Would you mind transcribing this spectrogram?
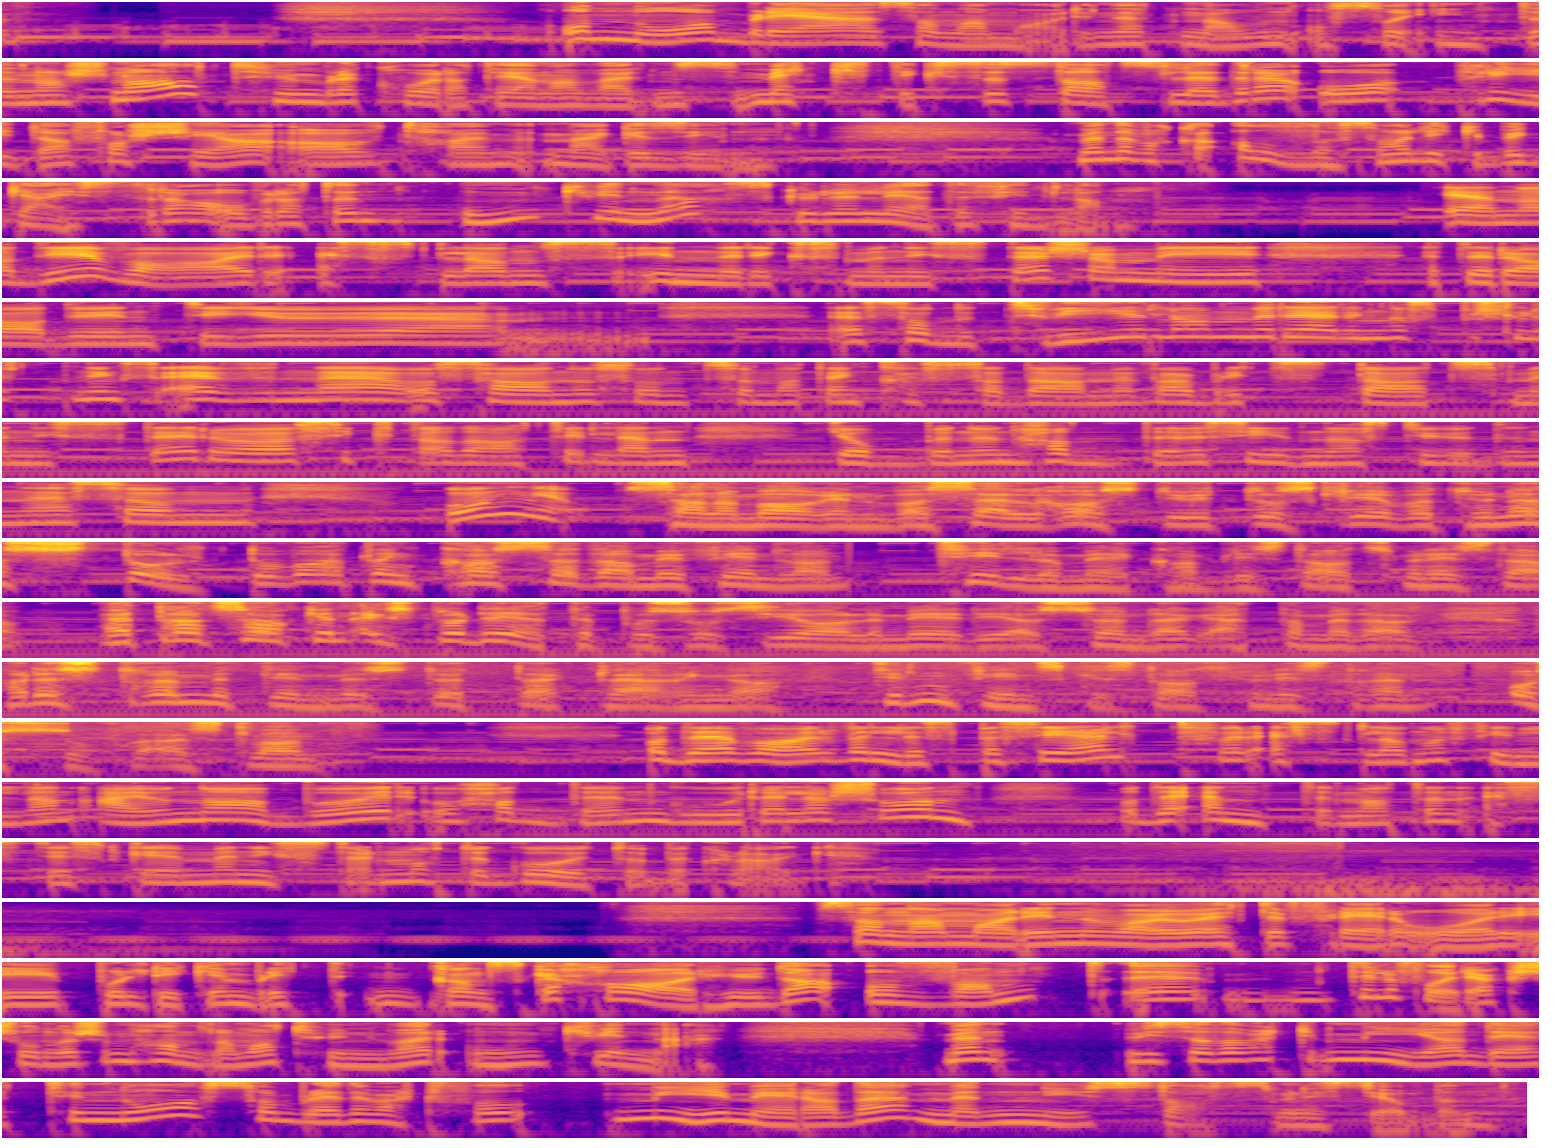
Og nå ble Sanna Marin et navn også internasjonalt. Hun ble kåra til en av verdens mektigste statsledere og pryda forsida av Time Magazine. Men det var ikke alle som var like begeistra over at en ung kvinne skulle lede Finland. En av de var Estlands innenriksminister, som i et radiointervju eh, sådde tvil om regjeringas beslutningsevne, og sa noe sånt som at en kassadame var blitt statsminister, og sikta da til den jobben hun hadde ved siden av studiene som ung. Sanna Marin var selv raskt ute og skrev at hun er stolt over at en kassadame i Finland til og med kan bli statsminister. Etter at saken eksploderte på sosiale medier søndag ettermiddag, har det strømmet inn med støtteerklæringer til den finske statsministeren, også fra Estland. Og det var veldig spesielt, for Estland og Finland er jo naboer og hadde en god relasjon, og det endte med at den estiske ministeren måtte gå ut og beklage. Sanna Marin var jo etter flere år i politikken blitt ganske hardhuda og vant eh, til å få reaksjoner som handla om at hun var ung kvinne. Men hvis det hadde vært mye av det til nå, så ble det i hvert fall mye mer av det med den nye statsministerjobben.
